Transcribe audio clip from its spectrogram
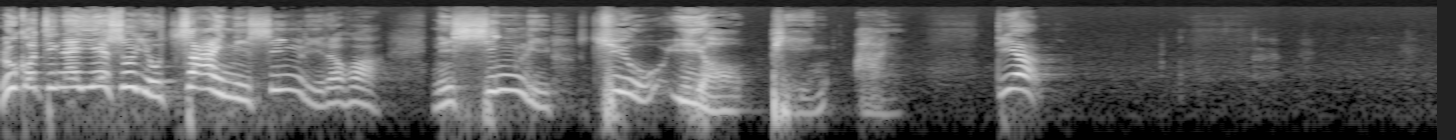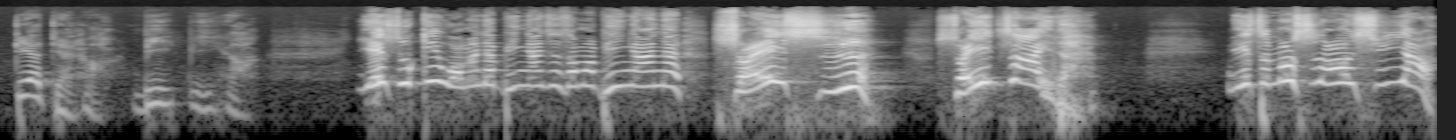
如果今天耶稣有在你心里的话，你心里就有平安。第二，第二点哈，B B 啊，耶稣给我们的平安是什么平安呢？随时随在的，你什么时候需要，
